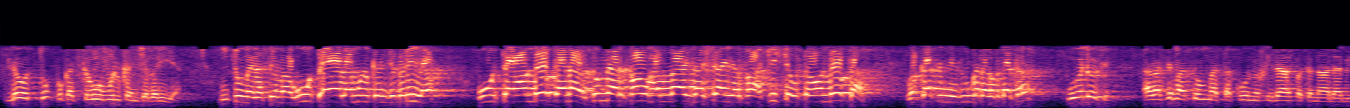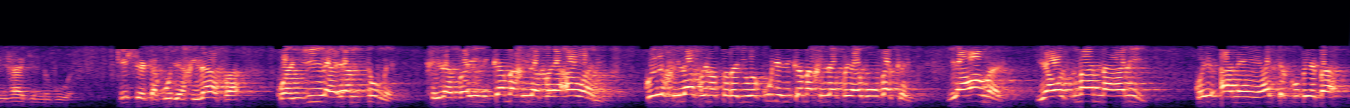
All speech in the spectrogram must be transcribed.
Leo tupo katika huo mulka jabaria. Mtume anasema huu tawala mulka jabaria utaondoka nao. Thumma yarfa'uha Allah idha sharfa kisha utaondoka wakati Mwenyezi Mungu atakapotaka uondoke akasema summa takunu khilafatan ala minhaji nubuwa kisha itakuja khilafa kwa njia ya mtume. Khilafa hii ni kama khilafa ya awali. Kwa hiyo khilafa inatarajiwa kuja ni kama khilafa ya Abu Bakari ya Umar ya Uthman na Ali. Kwa hiyo anayeacha kubeba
